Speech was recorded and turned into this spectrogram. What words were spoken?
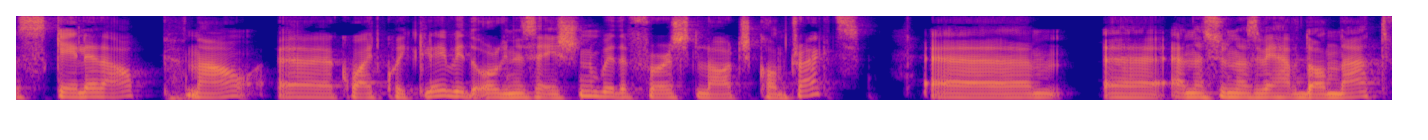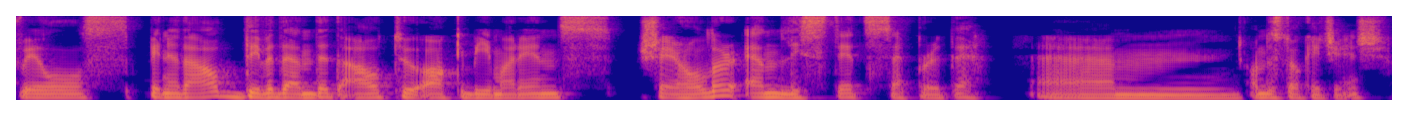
scale it up now uh, quite quickly with the organization with the first large contracts. Um, uh, and as soon as we have done that, we'll spin it out, dividend it out to Aker BioMarine's shareholder, and list it separately um, on the stock exchange.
